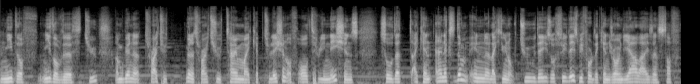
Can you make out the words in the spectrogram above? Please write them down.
neither of neither of the two. I'm gonna try to I'm gonna try to time my capitulation of all three nations so that I can annex them in uh, like you know two days or three days before they can join the allies and stuff.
